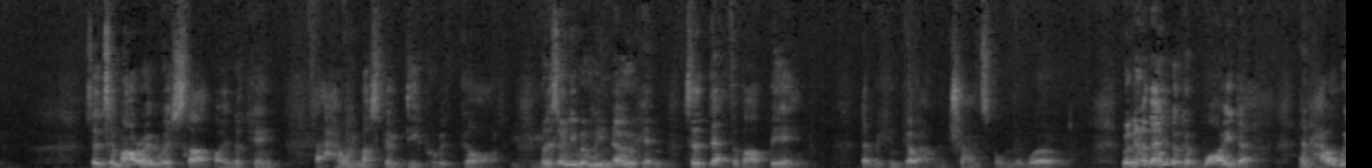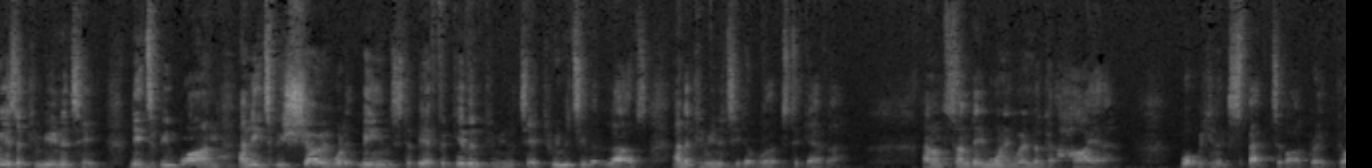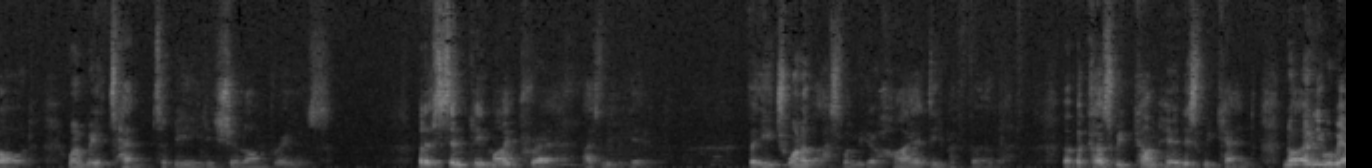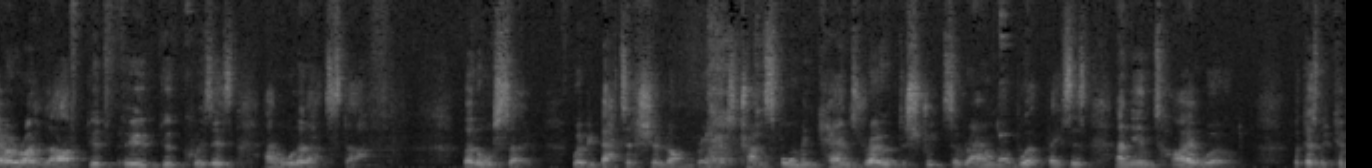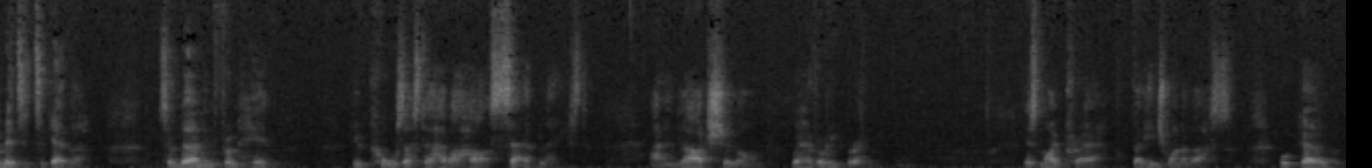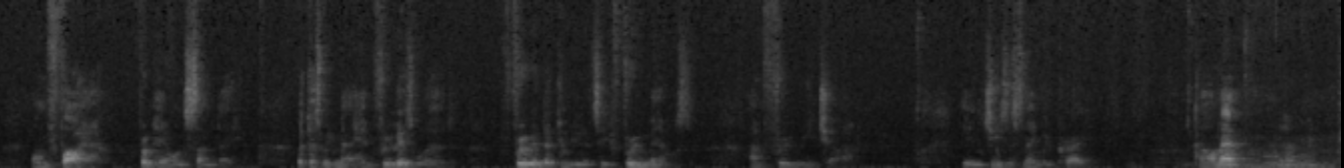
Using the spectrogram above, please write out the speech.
So tomorrow we'll start by looking at how we must go deeper with God. But it's only when we know Him to the depth of our being that we can go out and transform the world. We're going to then look at wider and how we as a community need to be one and need to be shown what it means to be a forgiven community, a community that loves, and a community that works together. And on Sunday morning, we'll look at higher, what we can expect of our great God when we attempt to be these shalom bringers. But it's simply my prayer as we begin for each one of us when we go higher, deeper, further but because we come here this weekend, not only will we have a right laugh, good food, good quizzes, and all of that stuff, but also we'll be better shalom bringers, transforming Cairns Road, the streets around, our workplaces, and the entire world, because we're committed together to learning from Him who calls us to have our hearts set ablaze and enlarge shalom wherever we bring. It's my prayer that each one of us will go on fire from here on Sunday because we met him through his word, through the community, through meals, and through each other. In Jesus' name we pray. Amen. Amen.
